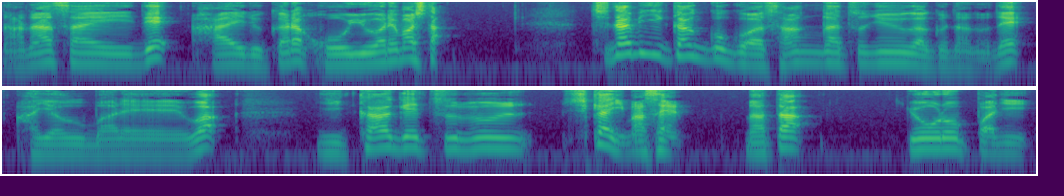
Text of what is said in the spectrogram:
7歳で入るからこう言われました。ちなみに韓国は3月入学なので、早生まれは2ヶ月分しかいません。また、ヨーロッパに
